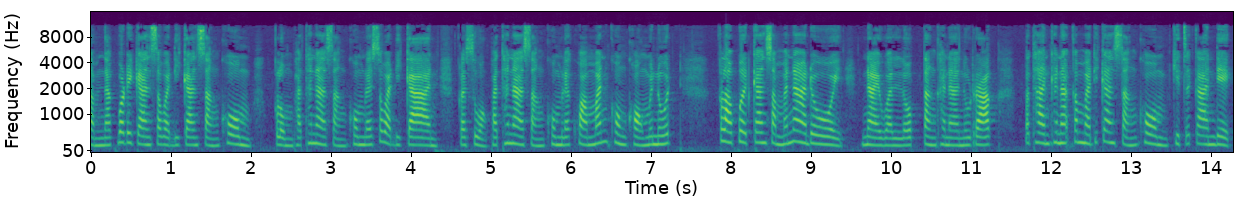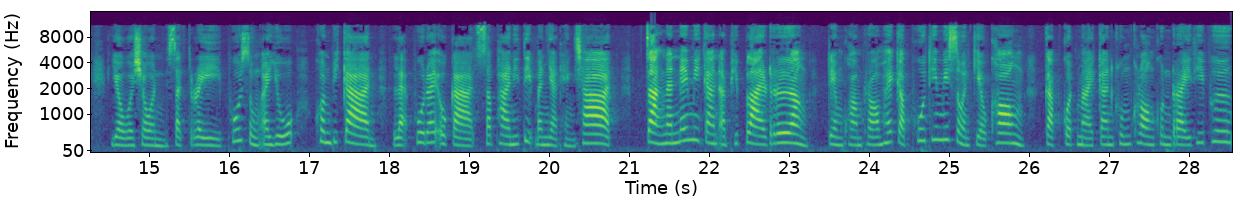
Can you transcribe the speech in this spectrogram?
สำนักบริการสวัสดิการสังคมกรมพัฒนาสังคมและสวัสดิการ กระทรวงพัฒนาสังคมและความมั่นคงของมนุษย์ กล่าวเปิดการสัมมนาโดย นายวันลบตังคณานุรักษ์ประธานคณะกรรมาการสังคม กิจการเด็ก เยาวชน สตรี ผู้สูงอายุ คนพิการ และผู้ด้อยโอกาส สภานิติบัญญัติแห่งชาติ จากนั้นได้มีการอภิปรายเรื่อง รียมความพร้อมให้กับผู้ที่มีส่วนเกี่ยวข้องกับกฎหมายการคุ้มครองคนไร้ที่พึ่ง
